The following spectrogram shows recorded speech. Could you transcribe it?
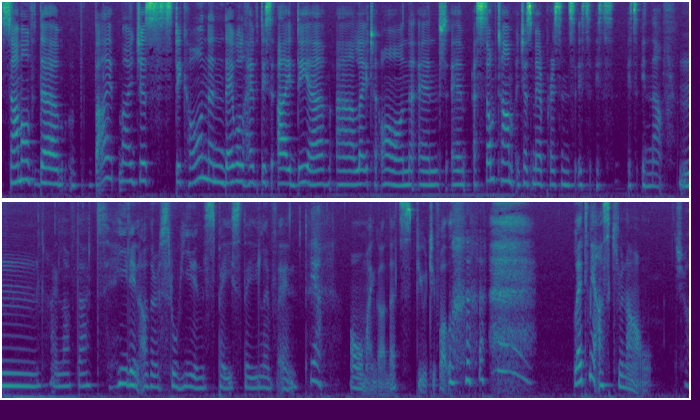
some of the vibe might just stick on and they will have this idea uh, later on and um, sometimes just mere presence is, is, is enough Mm, I love that. Healing others through healing the space they live in. yeah Oh my God, that's beautiful. Let me ask you now sure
